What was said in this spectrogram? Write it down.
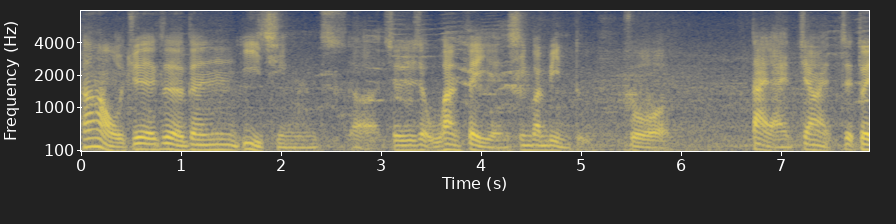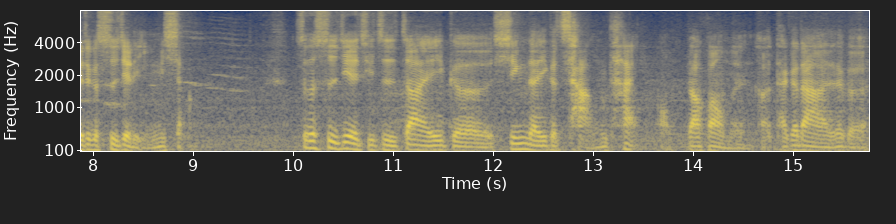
刚好我觉得这个跟疫情，呃，就是武汉肺炎新冠病毒所带来这样这对这个世界的影响。这个世界其实在一个新的一个常态哦，包括我们呃台科大的那个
